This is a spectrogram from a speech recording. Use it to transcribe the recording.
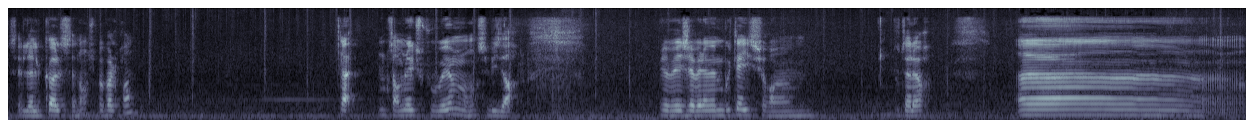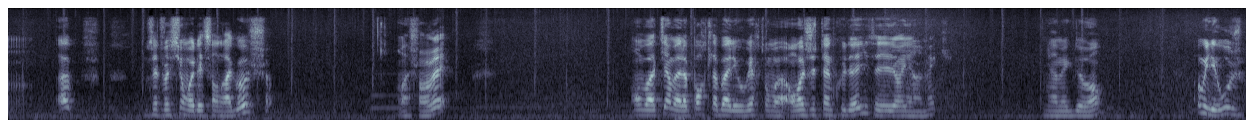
C'est de l'alcool ça, non? Je peux pas le prendre? Ah, il me semblait que je pouvais, mais bon, c'est bizarre. J'avais la même bouteille sur euh, tout à l'heure. Euh... Hop. cette fois-ci, on va descendre à gauche. On va changer. On va, tiens, bah, la porte là-bas, elle est ouverte. On va, on va jeter un coup d'œil. D'ailleurs, il y a un mec. Il y a un mec devant. Oh, mais il est rouge.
